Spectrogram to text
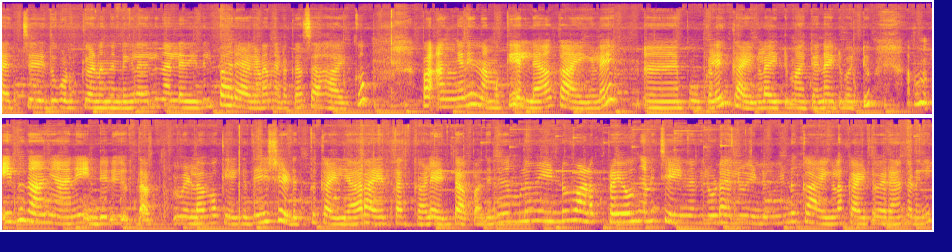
ടച്ച് ചെയ്ത് കൊടുക്കുകയാണെന്നുണ്ടെങ്കിൽ അതിൽ നല്ല രീതിയിൽ പരാഗണം നടക്കാൻ സഹായിക്കും. അപ്പം അങ്ങനെ നമുക്ക് എല്ലാ കായ്കളെയും പൂക്കളെയും പൂക്കളെയും കായ്കളായിട്ട് മാറ്റാനായിട്ട് പറ്റും. അപ്പം ഇത് ഞാൻ എന്റെ ഒരു ത വിളവൊക്കെ ഏകദേശം എടുത്ത് കഴിയാറായ തക്കാളി ഇട്ടോ അപ്പം അതിന് നമ്മൾ വീണ്ടും വളപ്രയോഗം ഇങ്ങനെ ചെയ്യുന്നതിലൂടെ അതിൽ വീണ്ടും വീണ്ടും കായ്കളൊക്കെ ആയിട്ട് വരാൻ തുടങ്ങി.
